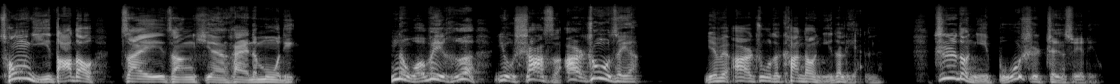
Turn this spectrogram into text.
从以达到栽赃陷害的目的。那我为何又杀死二柱子呀？因为二柱子看到你的脸了，知道你不是真水流，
